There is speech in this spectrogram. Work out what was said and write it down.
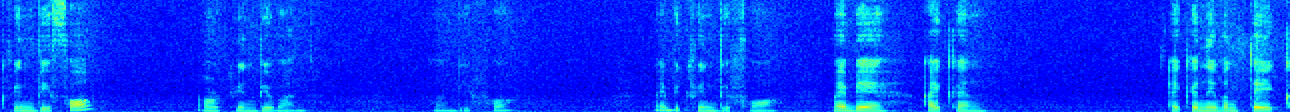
queen b4 or queen b1 uh, b4 maybe queen b4 maybe I can I can even take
